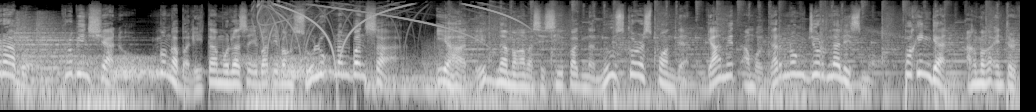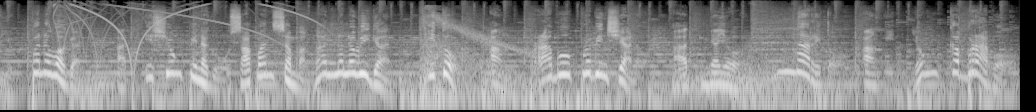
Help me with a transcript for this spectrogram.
Bravo, Probinsyano, mga balita mula sa iba't ibang sulok ng bansa. Ihatid ng mga masisipag na news correspondent gamit ang modernong jurnalismo. Pakinggan ang mga interview, panawagan at isyong pinag-uusapan sa mga lalawigan. Ito ang Bravo Probinsyano. At ngayon, narito ang inyong kabravo,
